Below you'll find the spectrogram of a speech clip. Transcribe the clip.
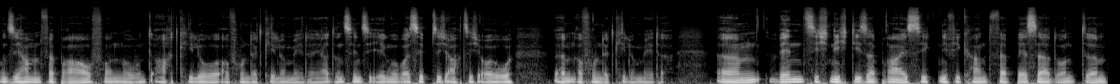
und Sie haben einen Verbrauch von rund 8 Kilo auf 100 Kilometer, ja, dann sind Sie irgendwo bei 70, 80 Euro ähm, auf 100 Kilometer. Ähm, wenn sich nicht dieser Preis signifikant verbessert und ähm,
